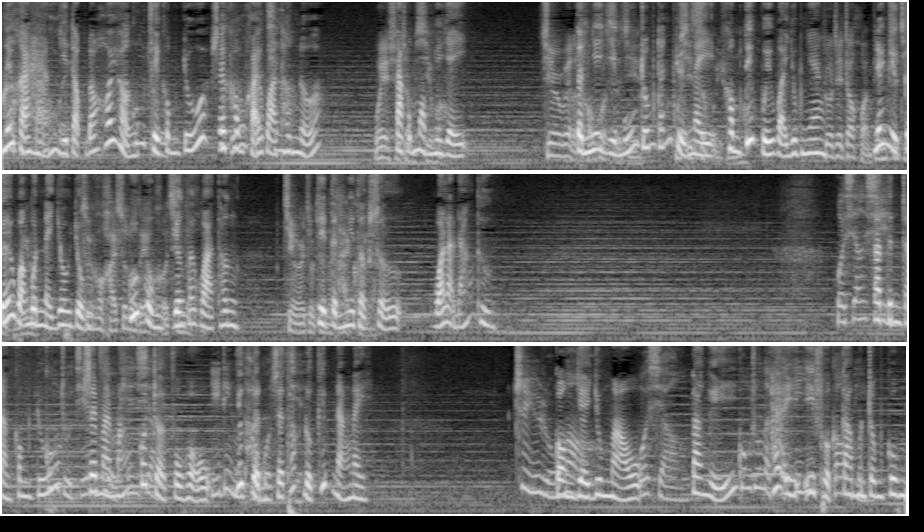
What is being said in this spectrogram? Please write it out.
Nếu khả hãn dị tộc đó hối hận Thì công chúa sẽ không phải hòa thân nữa. Ta cũng mong như vậy Tình nhi vì muốn trốn tránh chuyện này Không tiếc quỷ hoại dung nhan. Nếu như kế quản binh này vô dụng Cuối cùng vẫn phải hòa thân. Thì tình nhi thật sự quả là đáng thương. Ta tin rằng công chúa sẽ may mắn có trời phù hộ Nhất định sẽ thoát được kiếp nạn này. Còn về dung mạo Ta nghĩ Thái y y thuật cao minh trong cung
